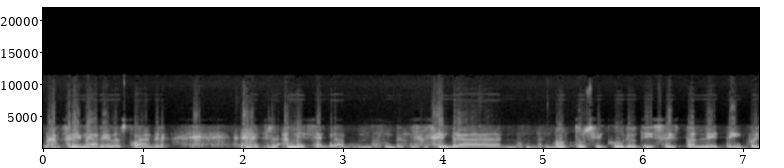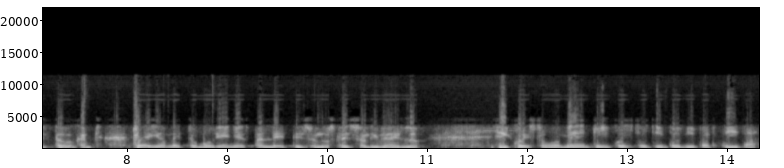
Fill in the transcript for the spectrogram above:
a frenare la squadra. Eh, a me sembra, sembra, molto sicuro di sé Spalletti in questo campionato, cioè io metto Mourinho e Spalletti sullo stesso livello in questo momento, in questo tipo di partita.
